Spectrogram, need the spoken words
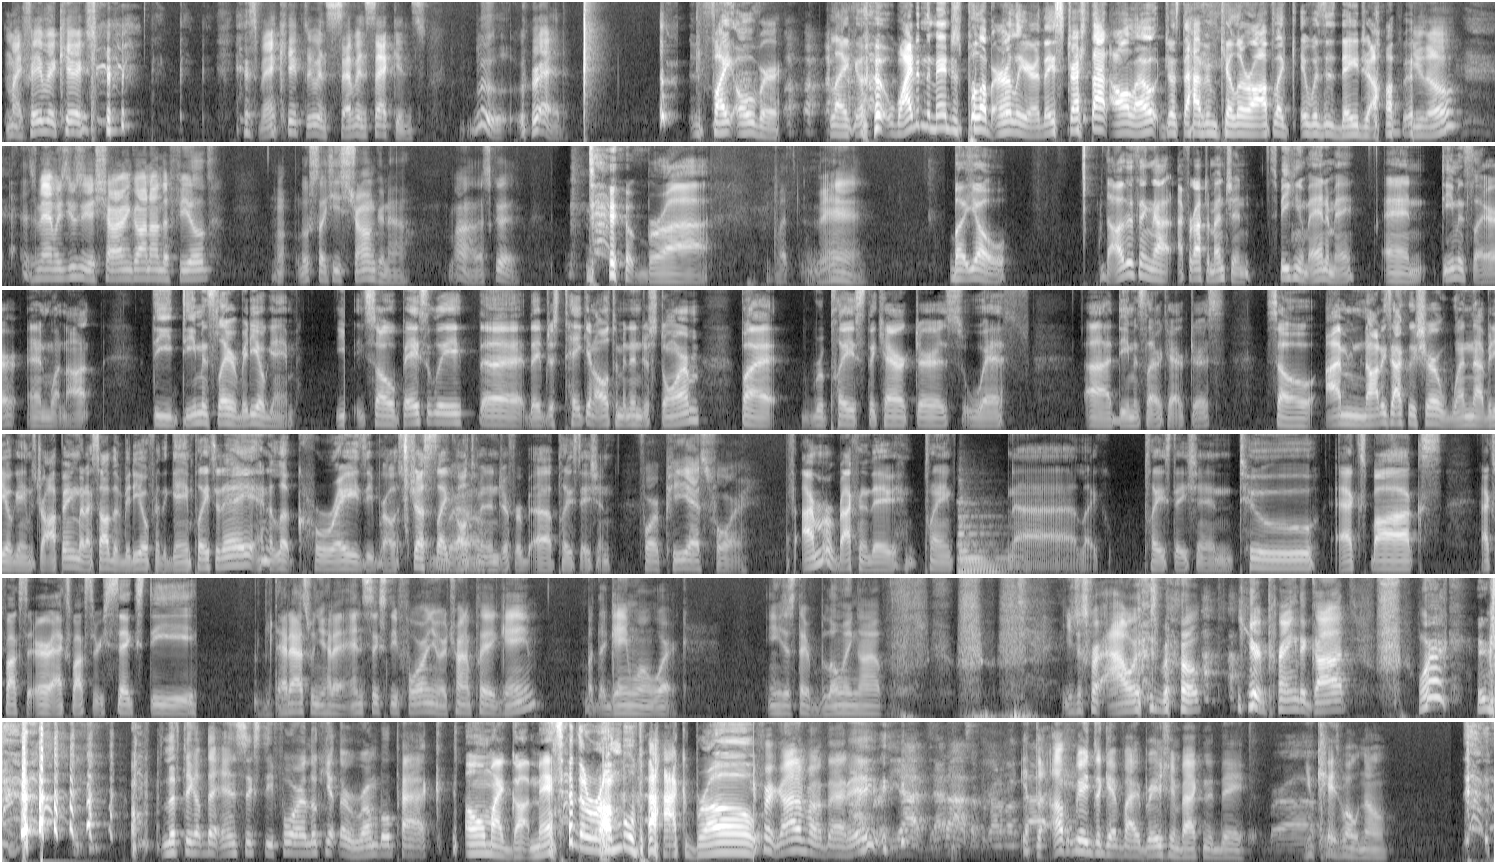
My favorite character, this man came through in seven seconds. Blue, red. fight over." Like, why didn't the man just pull up earlier? They stretched that all out just to have him kill her off like it was his day job. You know, this man was using a Sharingan on the field. Well, looks like he's stronger now. Wow, that's good. Bruh. But man, But yo, the other thing that I forgot to mention, speaking of anime and Demon Slayer and whatnot, the Demon Slayer video game. So basically, the they've just taken Ultimate Ninja Storm, but replaced the characters with uh, Demon Slayer characters. So I'm not exactly sure when that video game's dropping, but I saw the video for the gameplay today, and it looked crazy, bro. It's just like Bro. Ultimate Ninja for uh, PlayStation. for PS4. I remember back in the day playing uh, like PlayStation 2, Xbox, Xbox or Xbox 360. Deadass when you had an N64 and you were trying to play a game, but the game won't work. And you're just there blowing up. You just for hours, bro. You're praying to God. Work. Lifting up the N64, looking at the Rumble pack. Oh my god, man said the Rumble Pack, bro. You forgot about that, eh? yeah, deadass. I forgot about that. You have to upgrade to get vibration back in the day. Bro. You kids won't know.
